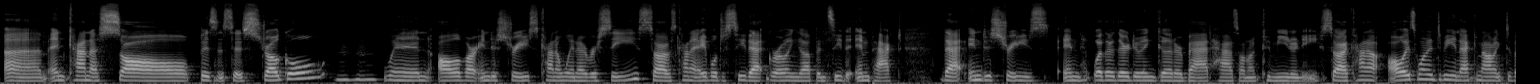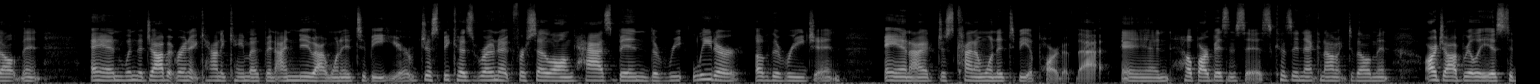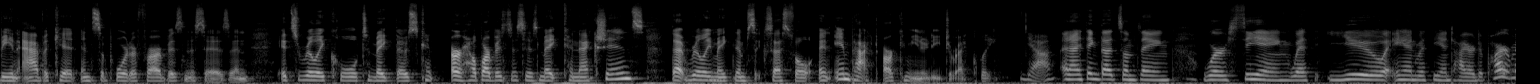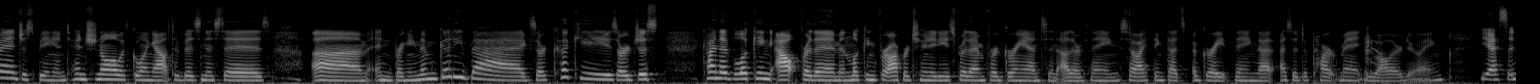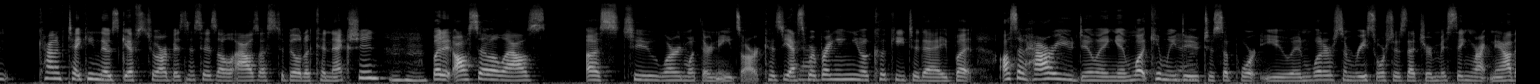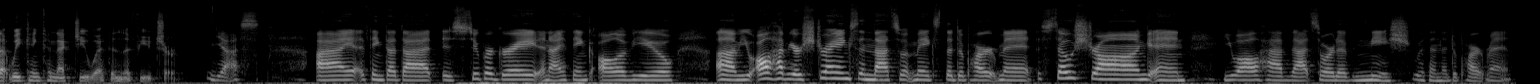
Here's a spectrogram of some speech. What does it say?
um, and kind of saw businesses struggle mm-hmm. when all of our industries kind of went overseas. So I was kind of able to see that growing up and see the impact that industries and whether they're doing good or bad has on a community. So I kind of always wanted to be in economic development. And when the job at Roanoke County came open, I knew I wanted to be here just because Roanoke for so long has been the re- leader of the region and I just kind of wanted to be a part of that and help our businesses because in economic development our job really is to be an advocate and supporter for our businesses and it's really cool to make those con- or help our businesses make connections that really make them successful and impact our community directly. Yeah, and I think that's something we're seeing with you and with the entire department, just being intentional with going out to businesses um, and bringing them goodie bags or cookies or just kind of looking out for them and looking for opportunities for them for grants and other things. So I think that's a great thing that as a department you all are doing. Yes, and kind of taking those gifts to our businesses allows us to build a connection, mm-hmm. but it also allows us to learn what their needs are. Because yes yeah. we're bringing you a cookie today but also how are you doing and what can we yeah. do to support you? And what are some resources that you're missing right now that we can connect you with in the future? Yes. I think that that is super great and i think all of you um, you all have your strengths and that's what makes the department so strong and you all have that sort of niche within the department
